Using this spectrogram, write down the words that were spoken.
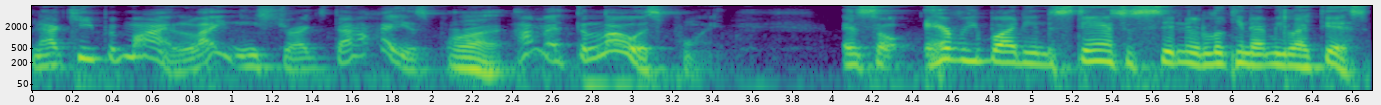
Now keep in mind, lightning strikes the highest point. Right. I'm at the lowest point. And so everybody in the stands is sitting there looking at me like this.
